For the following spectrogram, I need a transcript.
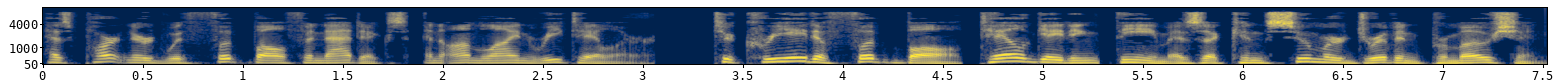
has partnered with Football Fanatics, an online retailer, to create a football tailgating theme as a consumer-driven promotion.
